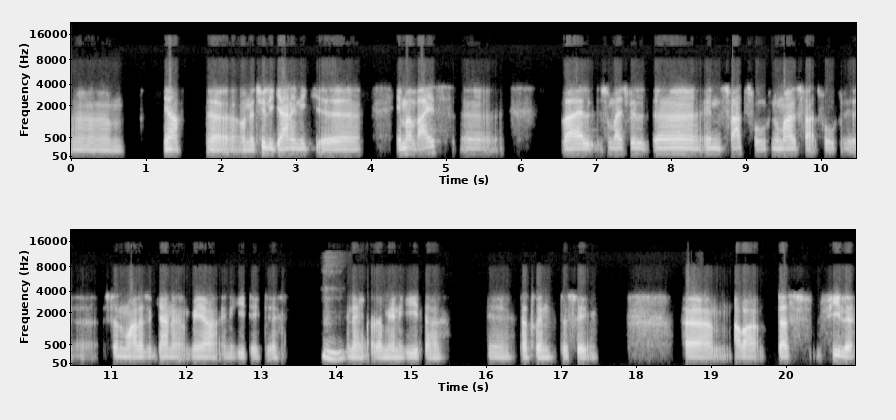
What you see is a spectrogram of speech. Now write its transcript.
Ähm, ja, äh, und natürlich gerne nicht äh, immer weiß, äh, weil zum Beispiel äh, in Schwarzbrot, normales Schwarzbrot, äh, ist da normalerweise gerne mehr Energiedichte mhm. oder mehr Energie da, äh, da drin. Deswegen. Ähm, aber das viele,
